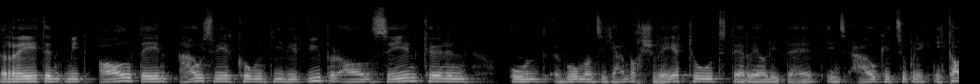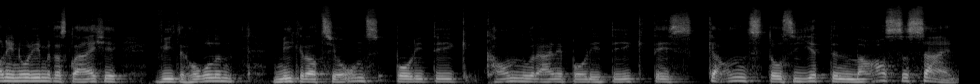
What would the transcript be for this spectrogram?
reden mit all den Auswirkungen, die wir überall sehen können und wo man sich einfach schwer tut, der Realität ins Auge zu blicken. Ich kann Ihnen nur immer das Gleiche wiederholen. Migrationspolitik kann nur eine Politik des ganz dosierten Maßes sein.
